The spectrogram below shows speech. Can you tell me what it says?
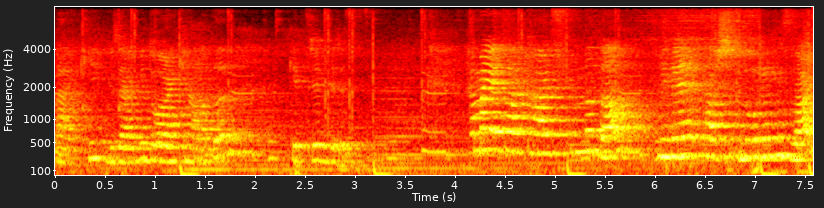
belki güzel bir duvar kağıdı getirebiliriz. Hemen yatağın karşısında da yine taşlı duvarımız var.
